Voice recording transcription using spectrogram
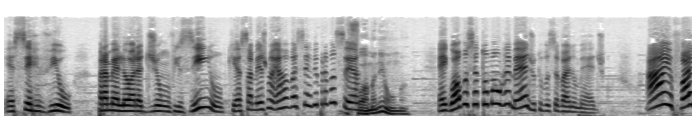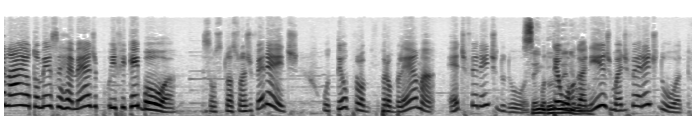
é, serviu para melhora de um vizinho que essa mesma erva vai servir para você. De forma nenhuma. É igual você tomar um remédio que você vai no médico. Ah, eu vai lá, eu tomei esse remédio e fiquei boa. São situações diferentes. O teu pro problema é diferente do, do outro. Sem o teu nenhuma. organismo é diferente do outro.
